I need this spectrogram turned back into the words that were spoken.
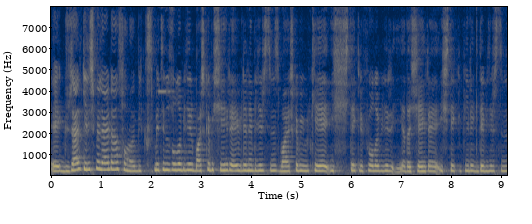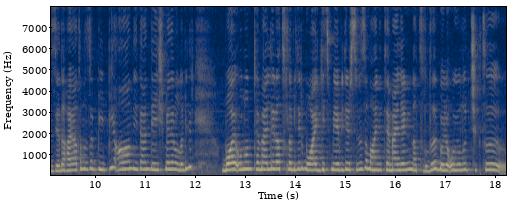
e, güzel gelişmelerden sonra bir kısmetiniz olabilir. Başka bir şehre evlenebilirsiniz. Başka bir ülkeye iş teklifi olabilir ya da şehre iş teklifiyle gidebilirsiniz. Ya da hayatınızda bir, bir aniden değişmeler olabilir. Bu ay onun temelleri atılabilir. Bu ay gitmeyebilirsiniz ama hani temellerinin atıldığı böyle o yolun çıktığı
